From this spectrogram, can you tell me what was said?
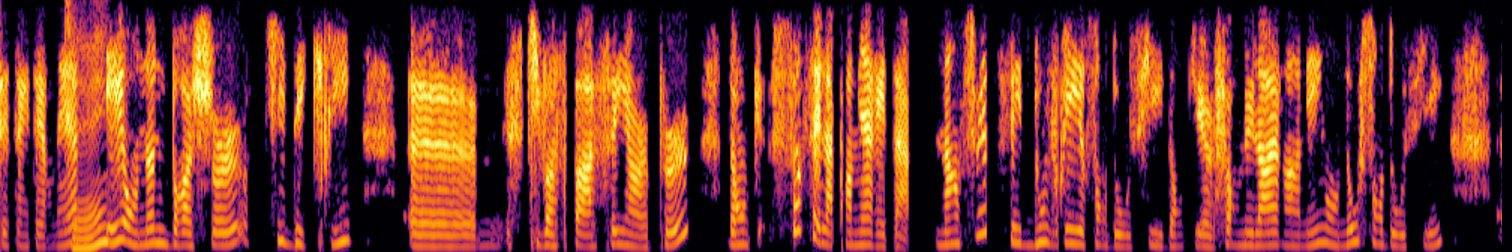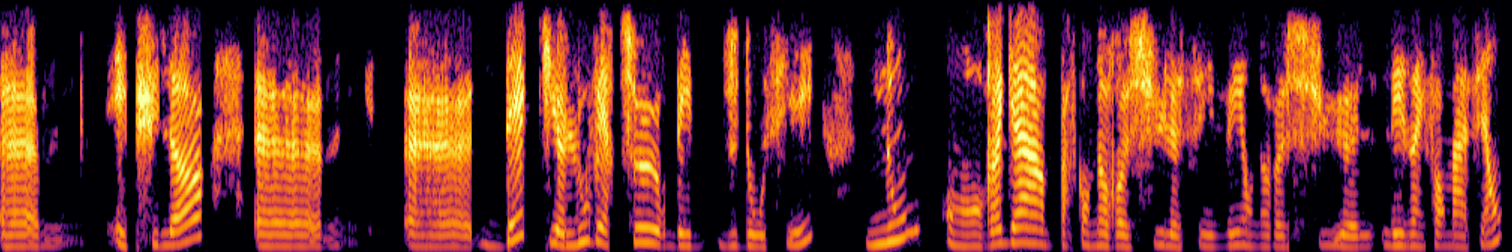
site Internet et on a une brochure qui décrit euh, ce qui va se passer un peu. Donc, ça, c'est la première étape. Ensuite, c'est d'ouvrir son dossier. Donc, il y a un formulaire en ligne, on ouvre son dossier. et puis là, dès qu'il y a l'ouverture du dossier, nous, on regarde parce qu'on a reçu le CV, on a reçu euh, les informations,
